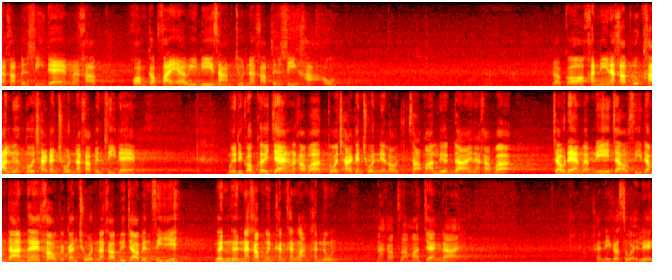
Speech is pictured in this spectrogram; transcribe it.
นะครับ เป็นสีแดงนะครับ พร้อมกับไฟ LED 3 จุดนะครับ เป็นสีขาว แล้วก็คันนี้นะครับลูกค้าเลือกตัวชายกันชนนะครับเป็นสีแดง เหมือนที่ก๊อฟเคยแจ้งนะครับ ว่าตัวชายกันชนเนี่ยเราสามารถเลือกได้นะครับ ว่าจะเอาแดงแบบนี้จะเอาสีดำด้านเพื่อให้เข้ากับกันชนนะครับ หรือจะเอาเป็นสีเงินเงินนะครับ เหมือนคันข้างหลังคันนู้นนะครับ สามารถแจ้งได้คันนี้ก็สวยเลย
